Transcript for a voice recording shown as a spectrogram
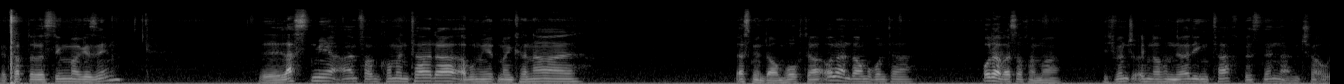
jetzt habt ihr das Ding mal gesehen. Lasst mir einfach einen Kommentar da, abonniert meinen Kanal, lasst mir einen Daumen hoch da oder einen Daumen runter oder was auch immer. Ich wünsche euch noch einen nerdigen Tag. Bis dann, dann. Ciao.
